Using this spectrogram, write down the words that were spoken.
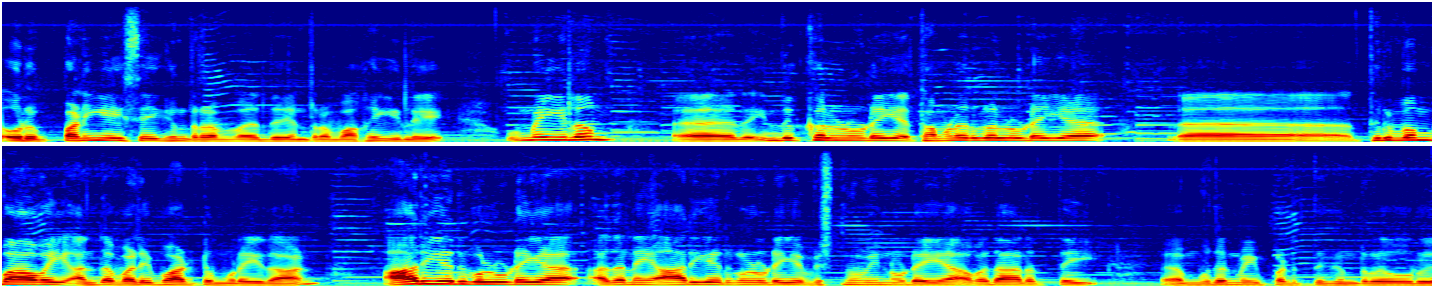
ஒரு பணியை செய்கின்றது என்ற வகையிலே உண்மையிலும் இந்துக்களுடைய தமிழர்களுடைய திருவெம்பாவை அந்த வழிபாட்டு முறைதான். ஆரியர்களுடைய அதனை ஆரியர்களுடைய விஷ்ணுவினுடைய அவதாரத்தை முதன்மைப்படுத்துகின்ற ஒரு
